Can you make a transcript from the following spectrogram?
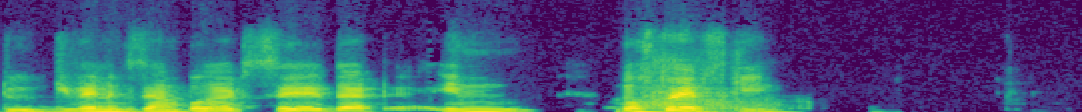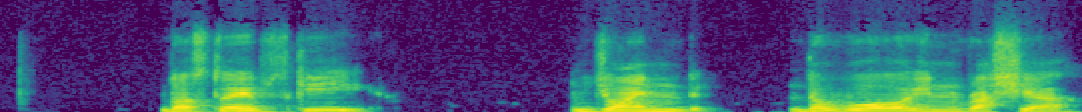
to give an example, I'd say that in Dostoevsky, Dostoevsky joined the war in Russia.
